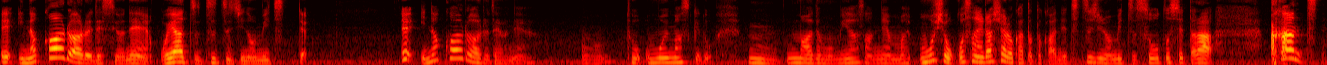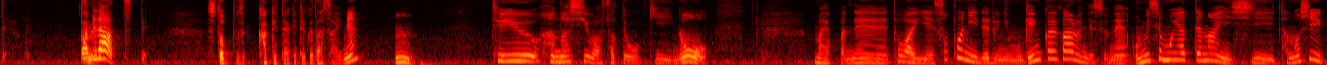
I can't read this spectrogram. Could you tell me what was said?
え田舎あるあるですよね？おやつツツジの蜜って。え田舎あるあるだよね？うん、と思いますけど、うん、まあでも皆さんね、まもしお子さんいらっしゃる方とかねツツジの蜜吸おうとしてたら「あかん!」っつって「ダメだ!」っつって。ストップかけてあげてくださいね。うん、っていう話はさて大きのまあやっぱねとはいえ外に出るにも限界があるんですよね。お店もやってないし楽しい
